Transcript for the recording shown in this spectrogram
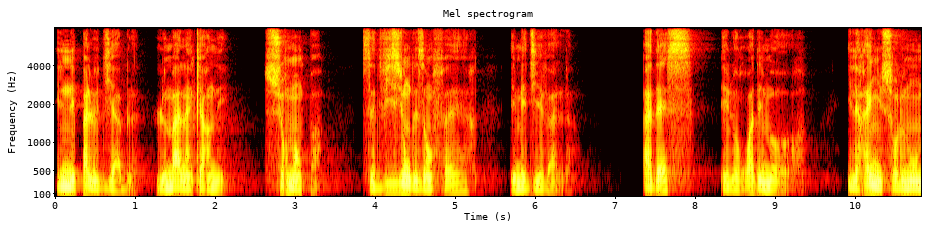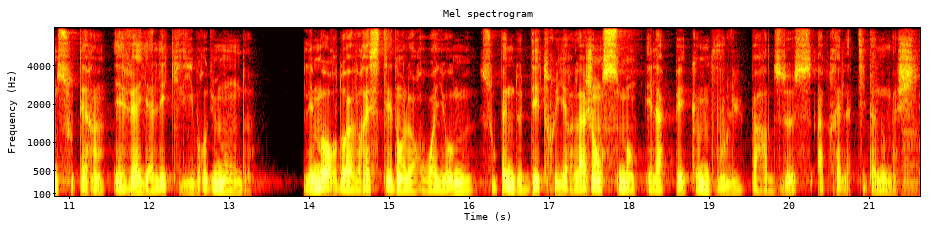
Il n'est pas le diable, le mal incarné. Sûrement pas. Cette vision des enfers est médiévale. Hadès est le roi des morts. Il règne sur le monde souterrain et veille à l'équilibre du monde. Les morts doivent rester dans leur royaume sous peine de détruire l'agencement et la paix comme voulu par Zeus après la titanomachie.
